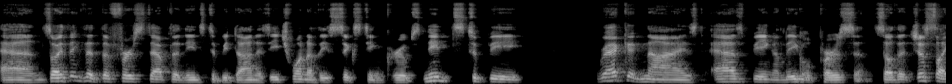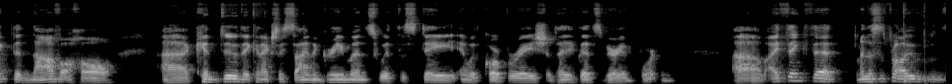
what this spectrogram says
And so I think that the first step that needs to be done is each one of these 16 groups needs to be recognized as being a legal person so that just like the Navajo uh, can do, they can actually sign agreements with the state and with corporations. I think that's very important. Um, I think that, and this is probably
